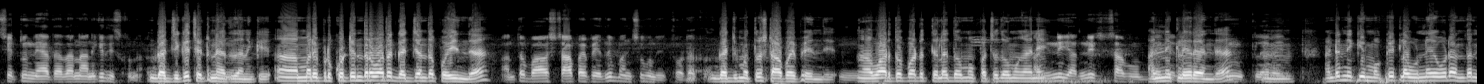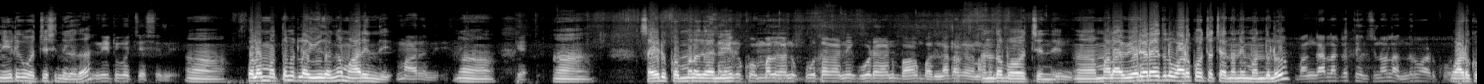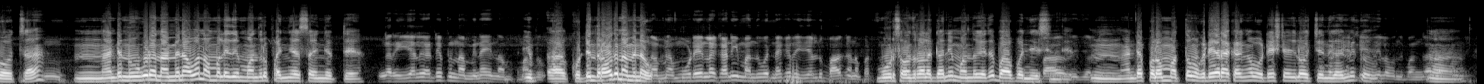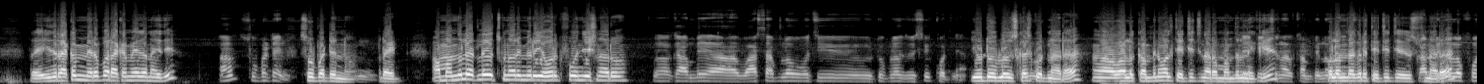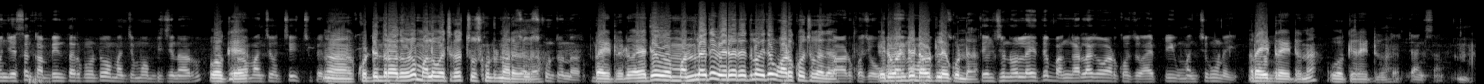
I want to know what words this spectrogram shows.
చెట్టు నేతదనానికి తీసుకున్నా. గజ్జికి చెట్టు నేతదానికి మరి ఇప్పుడు కొట్టిన తర్వాత గజ్జి అంతా పోయిందా? అంతా బాగా స్టాప్ అయిపోయింది మంచిగా ఉంది తోట గజ్జి మొత్తం స్టాప్ అయిపోయింది. వాటితో పాటు తెల్లదోమ పచ్చదోమ కానీ అన్ని అన్ని స్టాప్ అన్ని క్లియర్ అయిందా? క్లియర్ అయింది. అంటే నీకు ఈ మొక్క ఇట్లా ఉండేది కూడా అంతా నీట్గా వచ్చేసింది కదా? నీట్గా వచ్చేసింది. ఆ, పొలం మొత్తం ఇట్లా ఈ విధంగా మారింది. మారింది. సైడ్ కొమ్మలు కానీ కొమ్మలు కానీ పూత కానీ గూడ కానీ బాగా కనపడుతుంది. అంతా బాగా వచ్చింది. మళ్ళీ వేరే రైతులు వాడుకోవచ్చా చందని మందులు? బంగారులాగా తెలిసిన వాళ్ళు అందరూ వాడుకోవాలి వాడుకోవచ్చా? అంటే నువ్వు కూడా నమ్మినావా? నమ్మలేదు మందులు పనిచేస్తాయని చెప్తే. రియల్ అంటే ఇప్పుడు కొట్టిన తర్వాత నమ్మినావు? నమ్మిన మూడేళ్ళ కానీ మందు కొట్టినాక రిజల్ట్ బాగా కనపడుతుంది. మూడు సంవత్సరాలకు కానీ మందు అయితే బాగా పనిచేసింది. అంటే పొలం మొత్తం ఒకటే రకంగా ఒకటే స్టేజ్లో వచ్చింది కదా మీకు? బంగారం. ఇది రకం మిరప రకం ఏదైనా ఇది? Super ten. Super ten right. ఆ మందులు ఎట్లా తెచ్చుకున్నారు మీరు? ఎవరికి ఫోన్ చేసినారు? వాట్సాప్లో వచ్చి యూట్యూబ్లో చూసి కొట్టినా. యూట్యూబ్లో చూసుకొని కొట్టినారా? వాళ్ళు కంపెనీ వాళ్ళు తెచ్చిచ్చినారా కంపెనీ పొలం దగ్గర తెచ్చి చేస్తున్నారా? ఫోన్ చేస్తాం కంపెనీ తరపు నుండి మంచి పంపించినారు. ఓకే. మంచి వచ్చి కొట్టిన తర్వాత కూడా మళ్ళీ వచ్చి చూసుకుంటున్నారు కదా? చూసుకుంటున్నారు. రైట్ రైట్ అయితే మందులు అయితే వేరే రైతులు అయితే వాడుకోవచ్చు కదా? ఎటువంటి డౌట్ లేకుండా? తెలిసిన వాళ్ళు అయితే బంగారులాగా వాడుకోవచ్చు. హ్యాపీ మంచిగా ఉన్నాయి. రైట్ రైట్ అన్న? ఓకే రైట్ థ్యాంక్స్ అన్న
